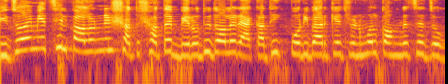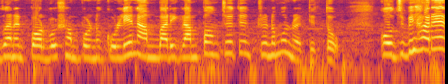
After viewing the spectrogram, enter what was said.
বিজয় মিছিল পালনের সাথে সাথে বিরোধী দলের একাধিক পরিবারকে তৃণমূল কংগ্রেসের যোগদানের পর্ব সম্পন্ন করলেন আমবাড়ি গ্রাম পঞ্চায়েতের তৃণমূল নেতৃত্ব। কোচবিহারের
